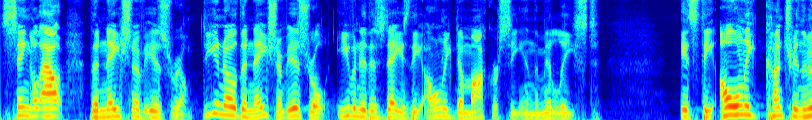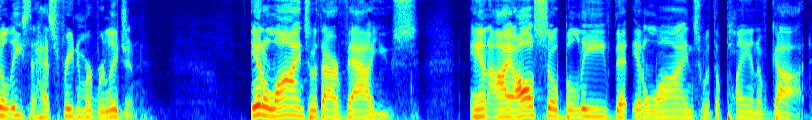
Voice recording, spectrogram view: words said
single out the nation of Israel. Do you know the nation of Israel, even to this day, is the only democracy in the Middle East? It's the only country in the Middle East that has freedom of religion. It aligns with our values. And I also believe that it aligns with the plan of God.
